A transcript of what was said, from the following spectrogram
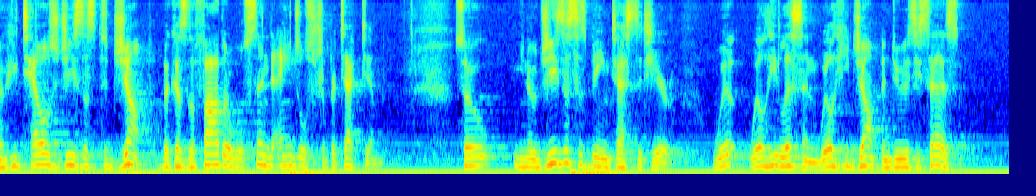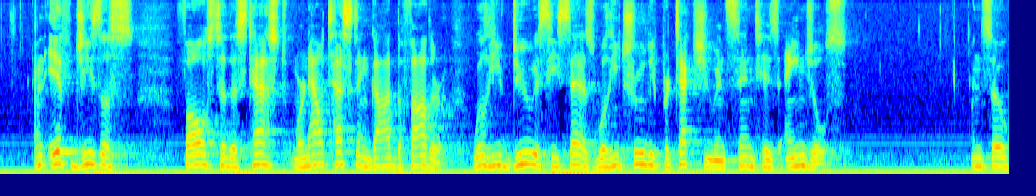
know, he tells Jesus to jump because the Father will send angels to protect him. So, you know, Jesus is being tested here. Will, will he listen? Will he jump and do as he says? And if Jesus falls to this test, we're now testing God the Father. Will he do as he says? Will he truly protect you and send his angels? And so,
